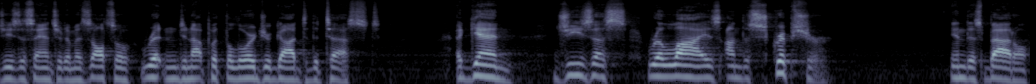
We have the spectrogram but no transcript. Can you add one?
Jesus answered him, It's also written, Do not put the Lord your God to the test. Again, Jesus relies on the scripture in this battle.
